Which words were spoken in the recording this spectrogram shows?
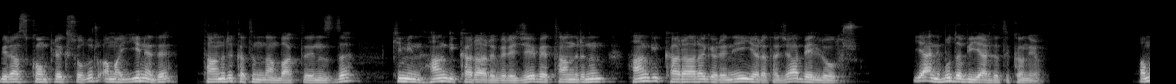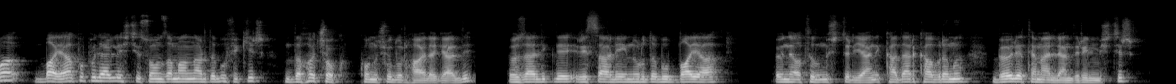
biraz kompleks olur ama yine de Tanrı katından baktığınızda kimin hangi kararı vereceği ve Tanrı'nın hangi karara göre neyi yaratacağı belli olur. Yani bu da bir yerde tıkanıyor. Ama bayağı popülerleşti son zamanlarda bu fikir daha çok konuşulur hale geldi. Özellikle Risale-i Nur'da bu bayağı öne atılmıştır. Yani kader kavramı böyle temellendirilmiştir.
